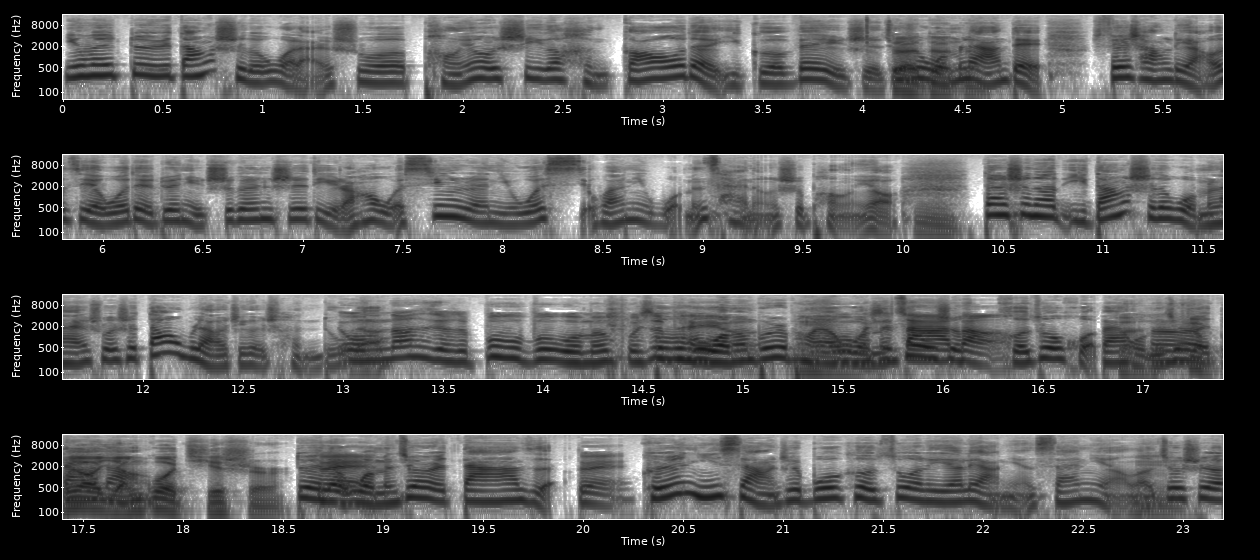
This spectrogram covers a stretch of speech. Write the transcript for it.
因为对于当时的我来说，朋友是一个很高的一个位置，就是我们俩得非常了解，我得对你知根知底，然后我信任你，我喜欢你，我们才能是朋友。嗯但是呢，以当时的我们来说，是到不了这个程度的。我们当时就是不不不，我们不是不不不，朋友，我们不是朋友，嗯我我们就是合作伙伴，对我们就是不要。言过其实。对的，我们就是搭子。对，可是你想，这播客做了也两年三年了，嗯就是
